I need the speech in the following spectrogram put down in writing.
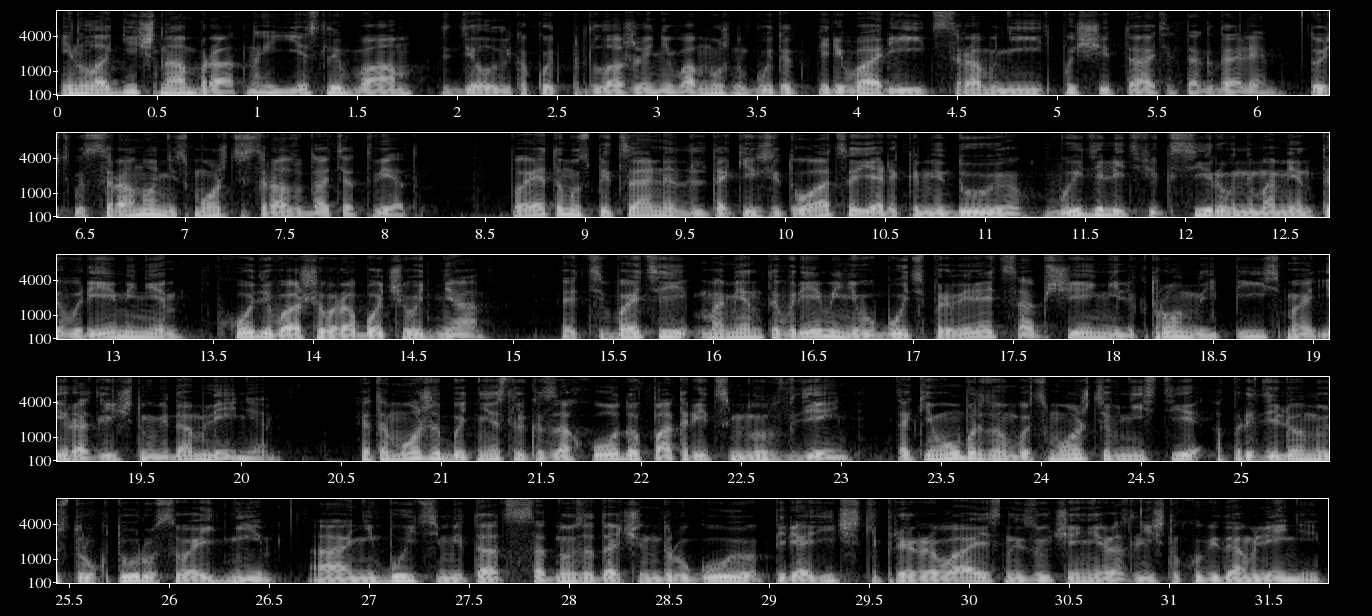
И аналогично обратно, если вам сделали какое-то предложение, вам нужно будет это переварить, сравнить, посчитать и так далее. То есть вы все равно не сможете сразу дать ответ. Поэтому специально для таких ситуаций я рекомендую выделить фиксированные моменты времени в ходе вашего рабочего дня. В эти моменты времени вы будете проверять сообщения, электронные письма и различные уведомления. Это может быть несколько заходов по 30 минут в день. Таким образом, вы сможете внести определенную структуру в свои дни, а не будете метаться с одной задачи на другую, периодически прерываясь на изучение различных уведомлений.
